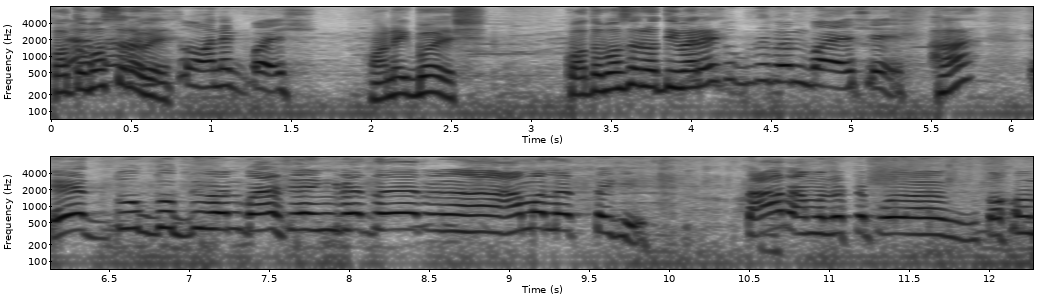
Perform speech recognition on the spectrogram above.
কত হ্যাঁ, বছর হবে? অনেক বয়স। অনেক বয়স। কত বছর হতে পারে? জীবন বয়সে। হ্যাঁ? এ যুগ যুগ জীবন বয়সে ইংরেজের আমলের থেকে। তার আমলের থেকে তখন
